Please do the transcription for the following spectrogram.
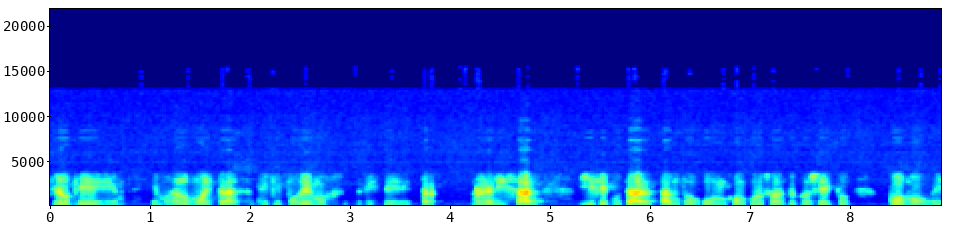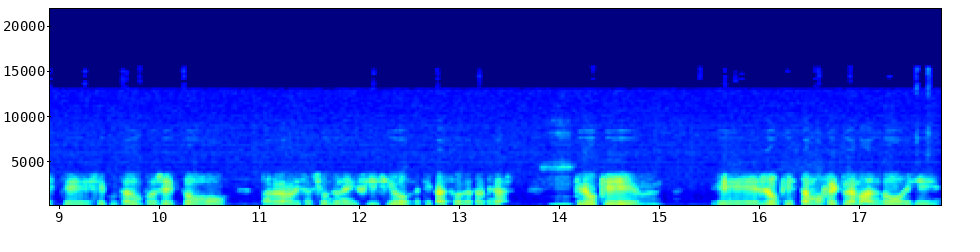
creo que hemos dado muestras de que podemos este, realizar y ejecutar tanto un concurso de anteproyecto como este, ejecutar un proyecto para la realización de un edificio, en este caso de la terminal. Mm. Creo que eh, lo que estamos reclamando eh,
